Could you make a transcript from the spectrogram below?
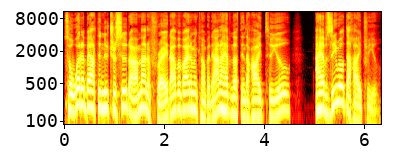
So what about the Nutraceuta? I'm not afraid. I have a vitamin company. I don't have nothing to hide to you. I have zero to hide for you.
